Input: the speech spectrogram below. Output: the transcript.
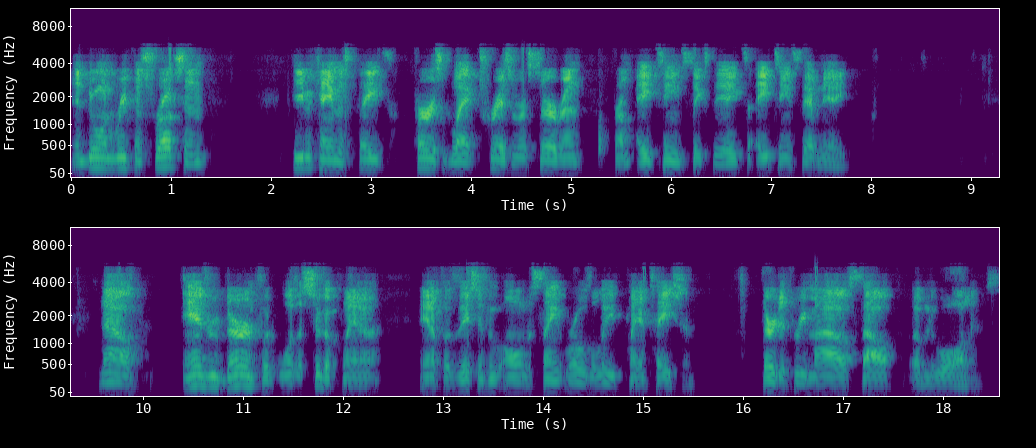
And during Reconstruction, he became the state's first black treasurer serving from 1868 to 1878. Now, Andrew Durnford was a sugar planter and a physician who owned the St. Rosalie Plantation, 33 miles south of New Orleans.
